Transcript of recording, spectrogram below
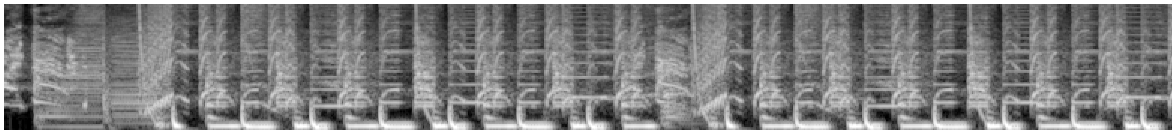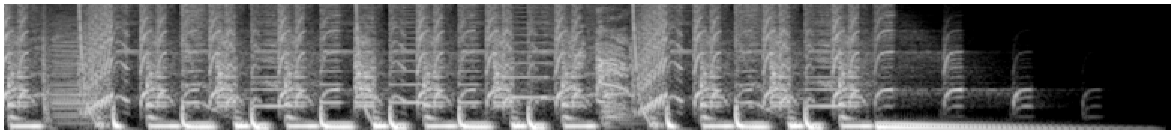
like this.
